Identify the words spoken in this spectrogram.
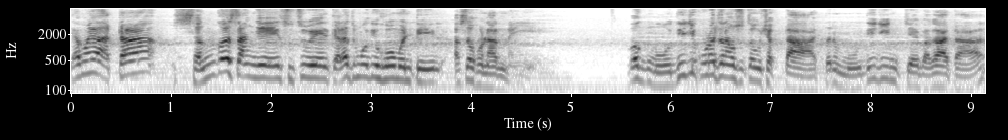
त्यामुळे आता संघ सांगे सुचवेल त्यालाच मोदी हो म्हणतील असं होणार नाही आहे मग मोदीजी कुणाचं नाव सुचवू शकतात? तर मोदीजींचे बघा आता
